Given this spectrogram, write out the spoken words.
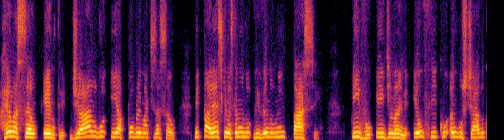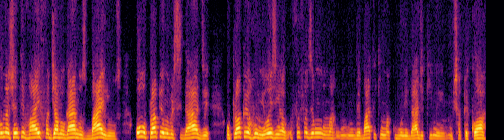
relação entre diálogo e a problematização. Me parece que nós estamos vivendo um impasse. Ivo e Edilane, eu fico angustiado quando a gente vai dialogar nos bairros, ou a própria universidade, ou próprias reuniões. Em, eu fui fazer um, uma, um debate aqui numa comunidade aqui em, em Chapecó.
